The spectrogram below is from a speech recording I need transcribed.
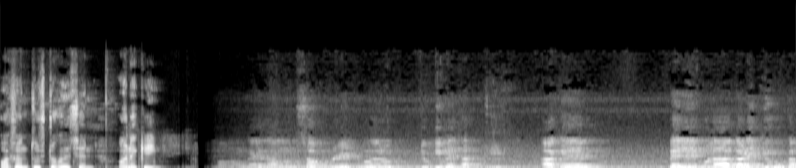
অসন্তুষ্ট হয়েছেন অনেকেই गए तो हम सब ड्यूटी में था आके पहले बोला गाड़ी क्यों रुका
